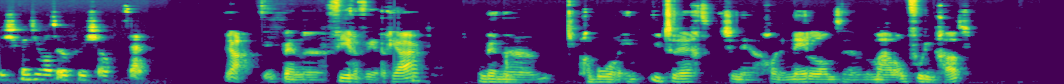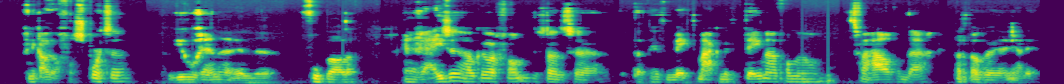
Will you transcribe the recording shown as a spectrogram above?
Dus kunt u wat over uzelf vertellen? Ja, ik ben uh, 44 jaar. Ik ben uh, geboren in Utrecht. Dus gewoon in Nederland een normale opvoeding gehad. En ik hou wel van sporten, wielrennen en voetballen. En reizen hou ik heel erg van. Dus dat, is, dat heeft mee te maken met het thema van het verhaal vandaag. Dat het over ja, de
